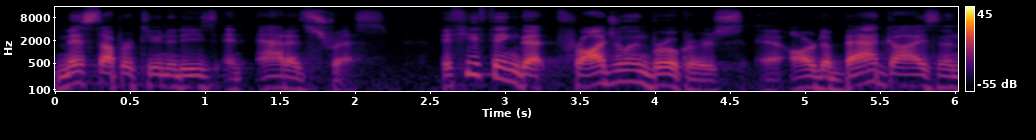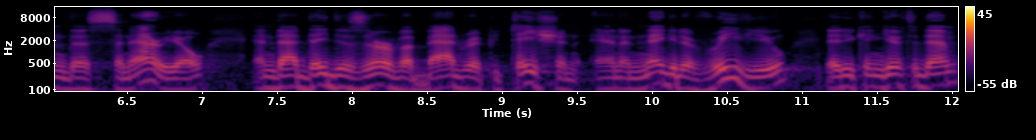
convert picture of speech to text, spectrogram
missed opportunities, and added stress. If you think that fraudulent brokers uh, are the bad guys in this scenario and that they deserve a bad reputation and a negative review that you can give to them,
